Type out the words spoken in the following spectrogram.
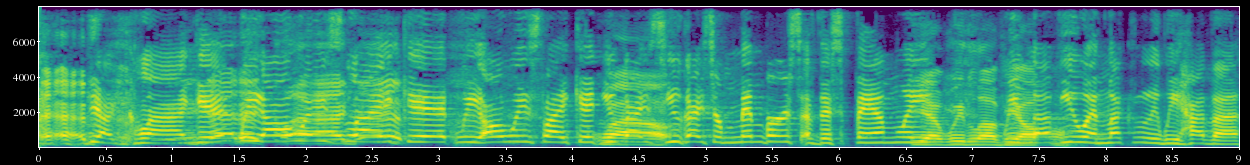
said. Yeah, clag We it. We always like it. it. We always like it. You Wow. guys, you guys are members of this family. Yeah, we love we y'all. love you, and luckily we have a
